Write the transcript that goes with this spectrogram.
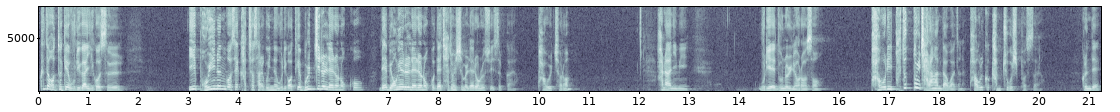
근데 어떻게 우리가 이것을 이 보이는 것에 갇혀 살고 있는 우리가 어떻게 물질을 내려놓고 내 명예를 내려놓고 내 자존심을 내려놓을 수 있을까요? 바울처럼 하나님이 우리의 눈을 열어서 바울이 부득불 자랑한다고 하잖아요. 바울 그 감추고 싶었어요. 그런데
